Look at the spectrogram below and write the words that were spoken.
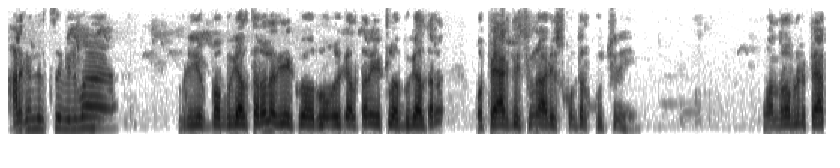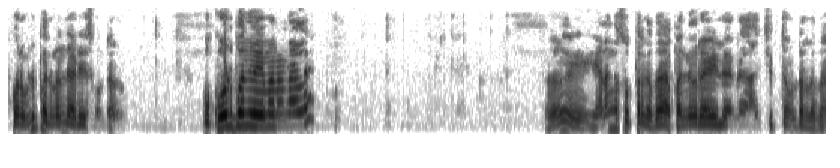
వాళ్ళు. ఆడికి తెలుస్తుంది విలువ. ఇప్పుడు ఏ పబ్కి వెళ్తారా లేదా ఏ రూమ్లోకి వెళ్తారా ఏ క్లబ్కి వెళ్తారా ఓ ప్యాక్ తెచ్చుకుని ఆడేసుకుంటారు కూర్చుని. వంద రూపాయలు ప్యాక్ కొనుక్కుని పది మంది ఆడేసుకుంటారు. ఓ కోడి పంది వేయమన్నా ఏనంగా చూస్తారు కదా పందెం రాయుడు అని చెప్తూ ఉంటారు కదా.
